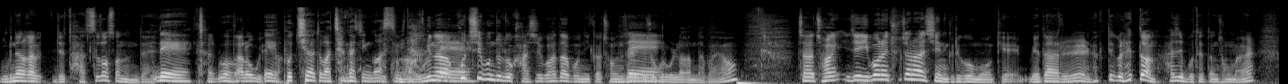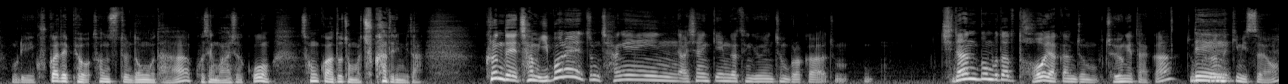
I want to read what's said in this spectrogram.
우리나라가 이제 다 쓰었었는데 네. 잘 뭐, 따라오고 있다. 네, 보치아도 마찬가지인 것 같습니다. 우리나라 네. 코치분들도 가시고 하다 보니까 전 세계적으로 네. 올라갔나 봐요. 자, 저 이제 이번에 출전하신 그리고 뭐 이렇게 메달을 획득을 했던 하지 못했던 정말 우리 국가대표 선수들 너무 다 고생 많으셨고 성과도 정말 축하드립니다. 그런데 참 이번에 좀 장애인 아시안 게임 같은 경우에는 좀 뭐랄까 좀 지난번보다도 더 약간 좀 조용했달까? 좀 네. 그런 느낌이 있어요.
